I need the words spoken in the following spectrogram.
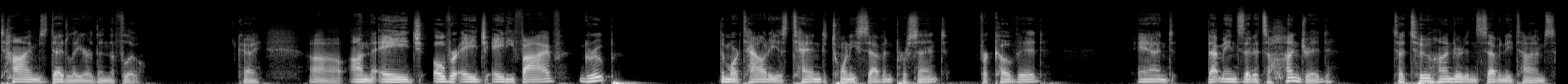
times deadlier than the flu. Okay. Uh, on the age over age 85 group, the mortality is 10 to 27% for COVID. And that means that it's 100 to 270 times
